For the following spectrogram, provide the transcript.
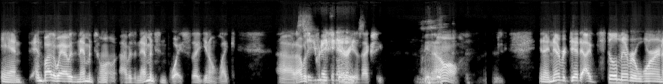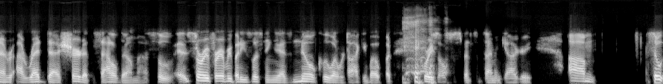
And and by the way, I was an Edmonton I was an Edmonton voice. So that you know, like uh, that so was pretty scary. Is actually you know and I never did. I've still never worn a, a red uh, shirt at the Saddledome. Uh, so uh, sorry for everybody who's listening who has no clue what we're talking about. But Corey's also spent some time in Calgary. Um, so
